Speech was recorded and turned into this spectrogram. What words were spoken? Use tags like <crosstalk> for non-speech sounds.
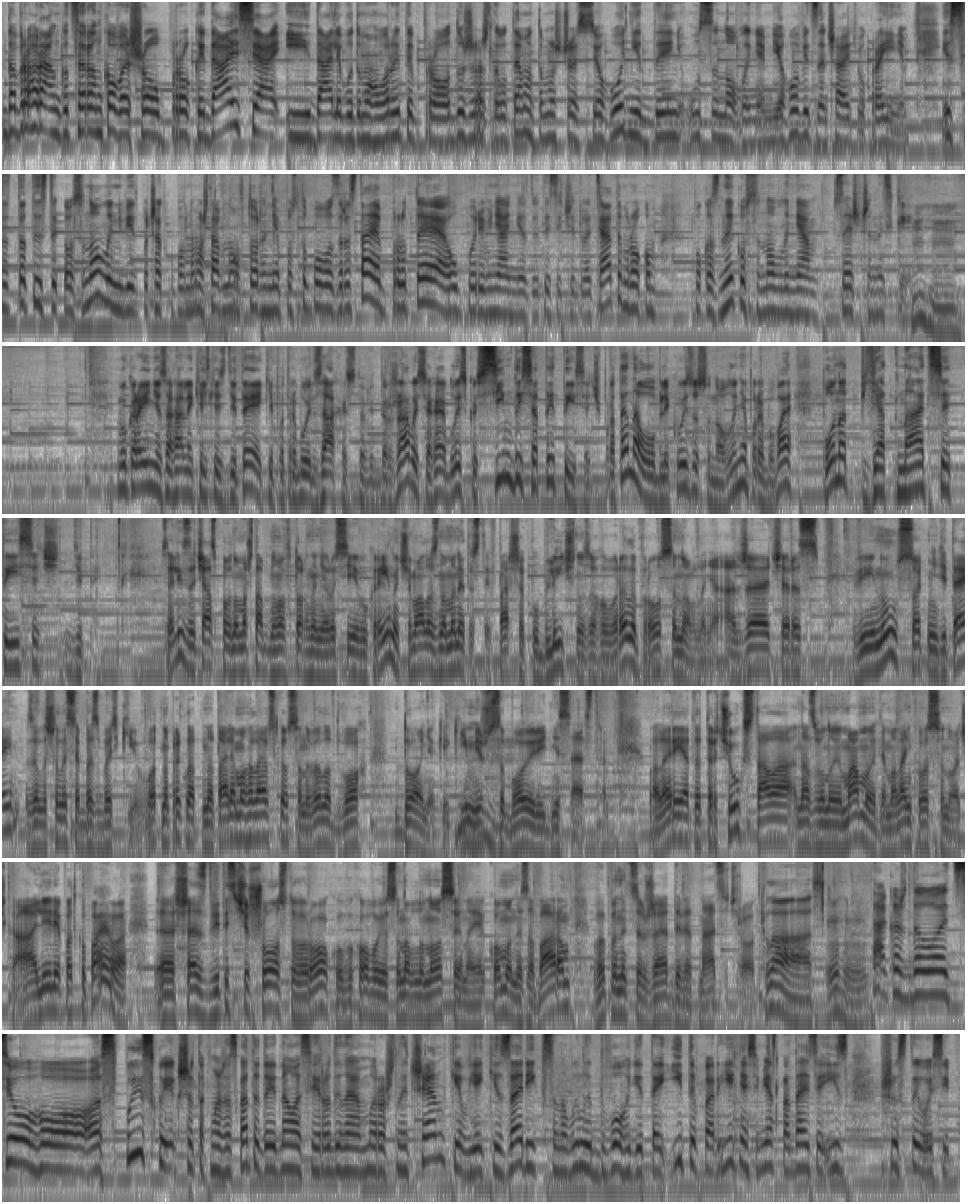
Доброго ранку. Це ранкове шоу Прокидайся. І далі будемо говорити про дуже важливу тему, тому що сьогодні день усиновлення. Його відзначають в Україні. І статистика усиновлень від початку повномасштабного вторгнення поступово зростає. Проте у порівнянні з 2020 роком показник усиновлення все ще низький. Угу. В Україні загальна кількість дітей, які потребують захисту від держави, сягає близько 70 тисяч. Проте на обліку із усиновлення перебуває понад 15 тисяч дітей. Взагалі, за час повномасштабного вторгнення Росії в Україну чимало знаменитостей вперше публічно заговорили про усиновлення, адже через війну сотні дітей залишилися без батьків. От, наприклад, Наталя Могилевська всиновила двох доньок, які між собою рідні сестри. Валерія Татарчук стала названою мамою для маленького синочка. А Лілія Подкопаєва е, ще з 2006 року виховує усиновленого сина, якому незабаром виповниться вже 19 років. Клас. Угу. Також до цього списку, якщо так можна сказати, доєдналася і родина Мирошниченків, які за рік всиновили двох дітей. І тепер їхня сім'я складається із шести осіб.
